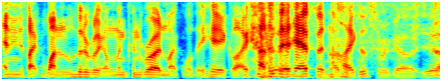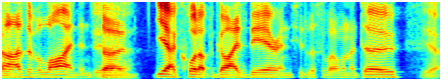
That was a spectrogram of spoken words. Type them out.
and then there's like one literally on Lincoln Road. I'm like, what the heck? Like, how does that happen? Like, this work out? Yeah. stars have aligned. And so Yeah. yeah. I caught up the guys there and said, "This is what I want to do." Yeah.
